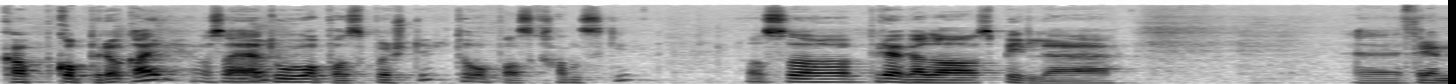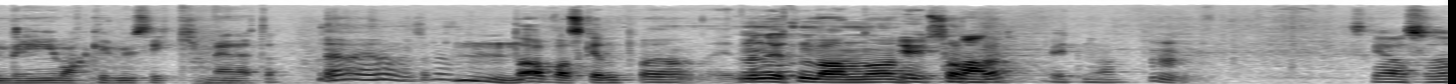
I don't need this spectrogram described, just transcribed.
kopper og kar. Og så har jeg to oppvaskbørster, to oppvaskhansker. Og så prøver jeg da å spille eh, frembringe vakker musikk med dette. Ja, ja, det. Ta oppvasken på Men uten vann og Uten vann. Uten vann. Skal jeg, også,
